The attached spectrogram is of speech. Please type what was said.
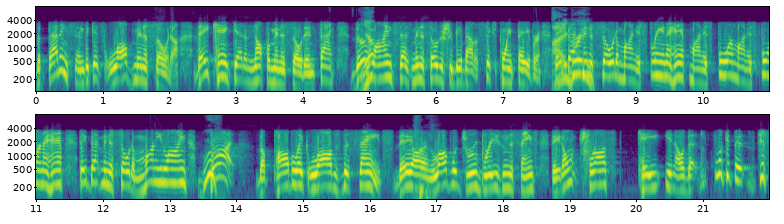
the betting syndicates love Minnesota. They can't get enough of Minnesota. In fact, their Yep. line says Minnesota should be about a six point favorite. They I bet agree. Minnesota minus three and a half, minus four, minus four and a half. They bet Minnesota money line, but the public loves the Saints. They are in love with Drew Brees and the Saints. They don't trust Case. You know that. Look at the just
